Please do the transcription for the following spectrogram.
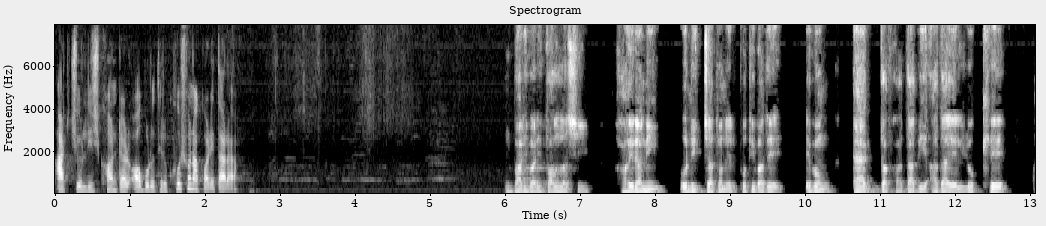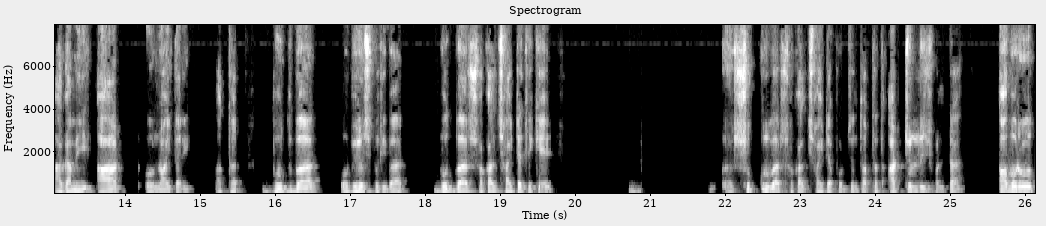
আটচল্লিশ ঘণ্টার অবরোধের ঘোষণা করে তারা। বাড়ি বাড়ি তল্লাশি হয়রানি ও নির্যাতনের প্রতিবাদে এবং এক দফা দাবি আদায়ের লক্ষ্যে আগামী আট ও নয় তারিখ, অর্থাৎ বুধবার ও বৃহস্পতিবার, বুধবার সকাল ছয়টা থেকে শুক্রবার সকাল ছয়টা পর্যন্ত, অর্থাৎ আটচল্লিশ ঘণ্টা অবরোধ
